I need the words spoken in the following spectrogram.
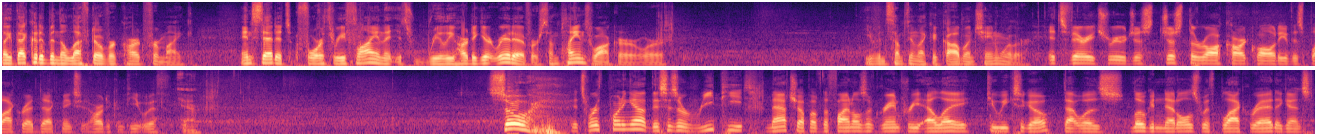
Like that could have been the leftover card for Mike. Instead, it's 4 3 flying that it's really hard to get rid of, or some planeswalker, or even something like a Goblin Chain Chainwhirler. It's very true. Just just the raw card quality of this black red deck makes it hard to compete with. Yeah. So, it's worth pointing out this is a repeat matchup of the finals of Grand Prix LA two weeks ago. That was Logan Nettles with black red against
